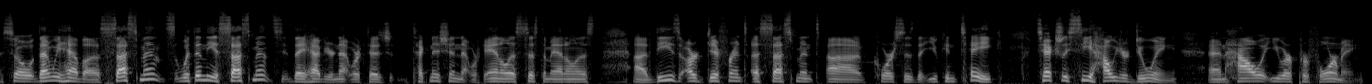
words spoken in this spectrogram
So then we have assessments. Within the assessments, they have your network te- technician, network analyst, system analyst. Uh, these are different assessment uh, courses that you can take to actually see how you're doing and how you are performing.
